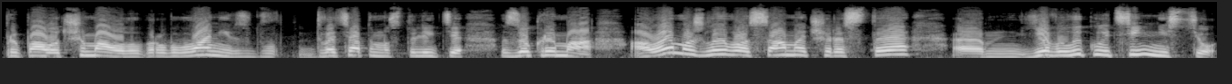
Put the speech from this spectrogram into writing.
припало чимало випробувань в 20 столітті, зокрема. Але можливо саме через те е, є великою цінністю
